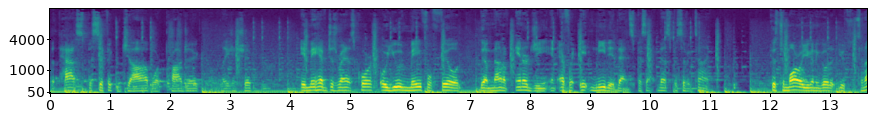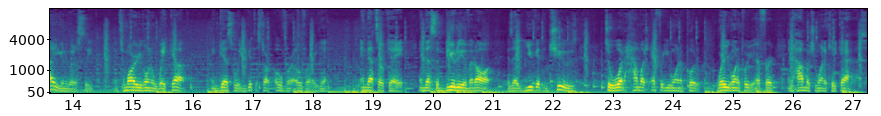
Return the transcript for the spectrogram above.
the past specific job or project or relationship it may have just ran its course or you may fulfilled the amount of energy and effort it needed that specific that specific time. Because tomorrow you're going to go to you, tonight you're going to go to sleep and tomorrow you're going to wake up and guess what? You get to start over over again. And that's okay. And that's the beauty of it all is that you get to choose to what how much effort you want to put, where you want to put your effort, and how much you want to kick ass.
